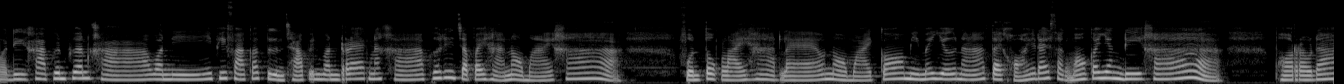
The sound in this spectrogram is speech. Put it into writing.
วัสดีค่ะเพื่อนๆค่ะ วันนี้พี่ฟ้าก็ตื่นเช้าเป็นวันแรกนะคะ เพื่อที่จะไปหาหน่อไม้ค่ะ ฝนตกหลายหาดแล้ว หน่อไม้ก็มีไม่เยอะนะ แต่ขอให้ได้สักหม้อก็ยังดีค่ะ พอเราได้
